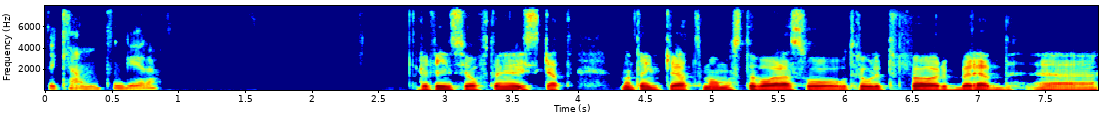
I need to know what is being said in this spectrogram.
Det kan fungera. För det finns ju ofta en risk att man tänker att man måste vara så otroligt förberedd. Eh,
